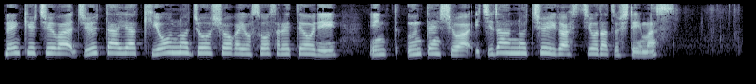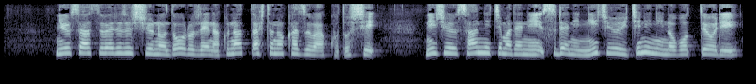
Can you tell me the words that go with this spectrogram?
連休中は渋滞や気温の上昇が予想されており、運転手は一段の注意が必要だとしています。ニューサースウェールズ州の道路で亡くなった人の数は今年23日までにすでに21人に上っており、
